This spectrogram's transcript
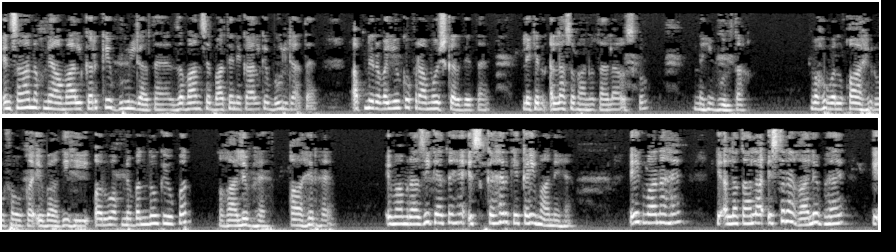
انسان اپنے اعمال کر کے بھول جاتا ہے، زبان سے باتیں نکال کے بھول جاتا ہے، اپنے رویوں کو فراموش کر دیتا ہے، لیکن اللہ سبحان و تعالیٰ اس کو نہیں بھولتا۔ وہ القاہر فوق عبادی ہی اور وہ اپنے بندوں کے اوپر غالب ہے، قاہر ہے۔ امام راضی کہتے ہیں، اس قہر کے کئی معنی ہیں۔ ایک معنی ہے کہ اللہ تعالیٰ اس طرح غالب ہے کہ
